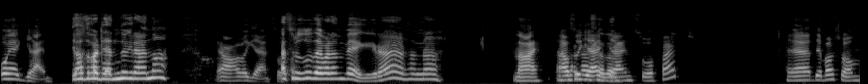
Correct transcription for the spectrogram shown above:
Og jeg grein. Ja, det var den du grein av. Ja, det var grein så fælt. Jeg trodde det var den VG-greia. skjønner. Nei, altså jeg grein så fælt. Eh, Det var sånn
